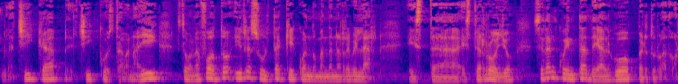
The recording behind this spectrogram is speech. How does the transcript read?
La chica, el chico estaban ahí, estaban la foto y resulta que cuando mandan a revelar esta, este rollo, se dan cuenta de algo perturbador.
